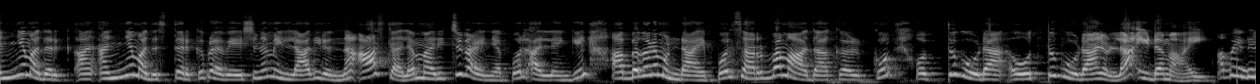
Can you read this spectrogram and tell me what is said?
അന്യമതർ അന്യമതസ്ഥർക്ക് പ്രവേശനമില്ലാതിരുന്ന ആ സ്ഥലം മരിച്ചു കഴിഞ്ഞപ്പോൾ അല്ലെങ്കിൽ അപകടമുണ്ടായപ്പോൾ സർവമാതാക്കൾക്കും ഒത്തുകൂടാ ഒത്തുകൂടാനുള്ള ഇടമായി. അപ്പോൾ ഇതിൽ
